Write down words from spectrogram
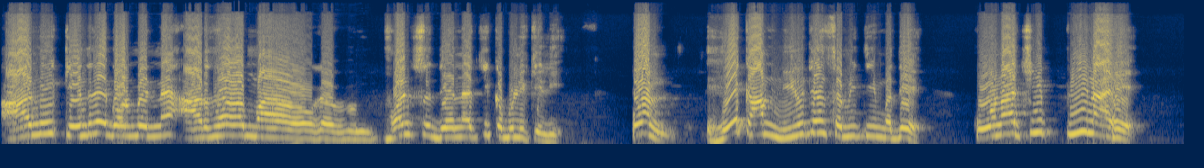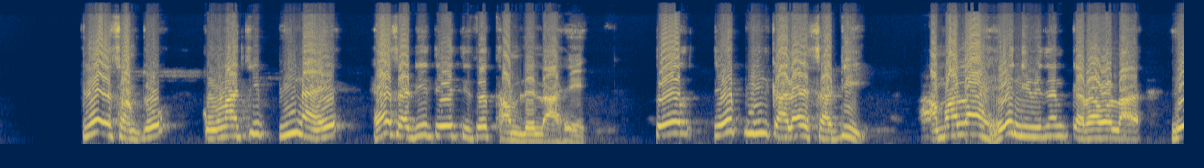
आणि केंद्रीय गव्हर्नमेंटने अर्धा फंड्स देण्याची कबुली केली. पण हे काम नियोजन समितीमध्ये कोणाची पिन आहे क्लिअर सांगतो कोणाची पिन आहे ह्यासाठी ते तिथं थांबलेलं आहे. तर ते पिन काढायसाठी आम्हाला हे निवेदन करावं ला हे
